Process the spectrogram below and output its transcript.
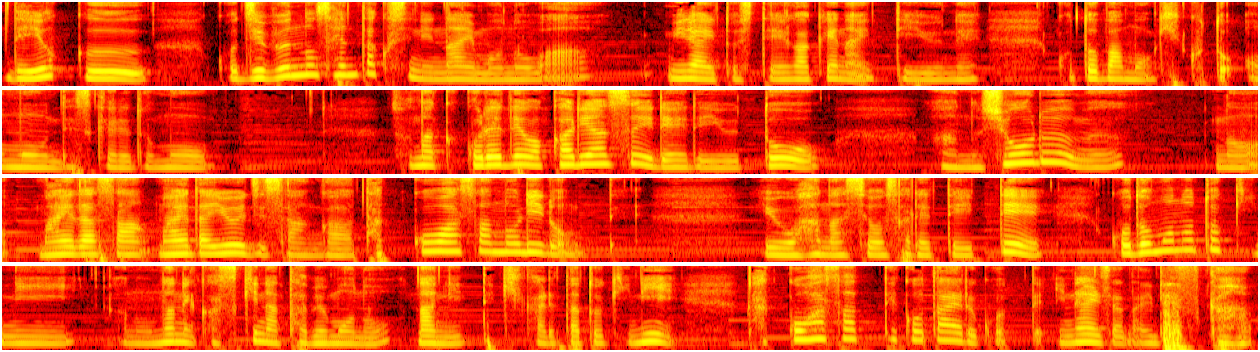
でよくこう自分の選択肢にないものは未来として描けないっていうね言葉も聞くと思うんですけれどもそうなんかこれで分かりやすい例で言うとあのショールームの前田さん前田裕二さんがタッコワサの理論っていうお話をされていて子供の時にあの何か好きな食べ物何って聞かれた時にタコワサって答える子っていないじゃないですか。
